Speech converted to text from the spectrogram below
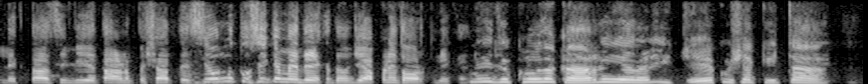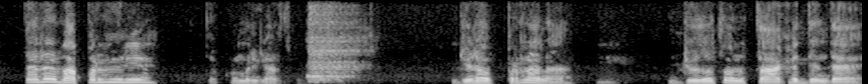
ਲਿਖਤਾ ਸੀ ਵੀ ਇਹ ਤਾਂ ਅਣਪਛਾਤੇ ਸੀ ਉਹਨੂੰ ਤੁਸੀਂ ਕਿਵੇਂ ਦੇਖਦੇ ਹੋ ਜੇ ਆਪਣੇ ਤੌਰ ਤੇ ਦੇਖੇ ਨਹੀਂ ਦੇਖੋ ਉਹਦਾ ਕਾਰਨ ਹੀ ਹੈ ਨਾ ਜੀ ਜੇ ਕੁਛ ਇਹ ਕੀਤਾ ਤਾਂ ਇਹਨੇ ਵਾਪਰ ਵੀ ਰਿਹਾ। ਦੇਖੋ ਮੇਰੀ ਗੱਲ ਸੁਣੋ। ਜਿਹੜਾ ਉੱਪਰਲਾ ਨਾ ਜਦੋਂ ਤੁਹਾਨੂੰ ਤਾਕਤ ਦਿੰਦਾ ਹੈ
